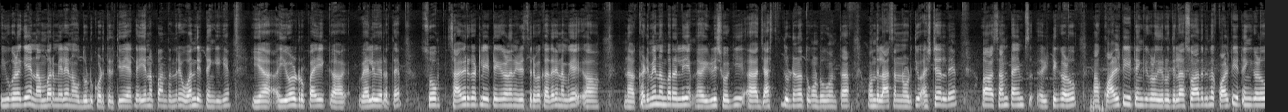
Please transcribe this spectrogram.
ಇವುಗಳಿಗೆ ನಂಬರ್ ಮೇಲೆ ನಾವು ದುಡ್ಡು ಕೊಡ್ತಿರ್ತೀವಿ. ಯಾಕೆ, ಏನಪ್ಪ ಅಂತಂದರೆ, ಒಂದು ಇಟ್ಟಂಗಿಗೆ ಏಳು ರೂಪಾಯಿ ವ್ಯಾಲ್ಯೂ ಇರುತ್ತೆ. ಸೊ ಸಾವಿರ ಗಟ್ಟಲೆ ಇಟ್ಟಿಗೆಗಳನ್ನು ಇಳಿಸಿರ್ಬೇಕಾದ್ರೆ ನಮಗೆ ಕಡಿಮೆ ನಂಬರಲ್ಲಿ ಇಳಿಸಿ ಹೋಗಿ ಜಾಸ್ತಿ ದುಡ್ಡನ್ನು ತೊಗೊಂಡು ಹೋಗುವಂಥ ಒಂದು ಲಾಸನ್ನು ನೋಡ್ತೀವಿ. ಅಷ್ಟೇ ಅಲ್ಲದೆ ಸಮ್ ಟೈಮ್ಸ್ ಇಟ್ಟಿಗೆಗಳು ಕ್ವಾಲಿಟಿ ಇಟ್ಟಂಗಿಗಳು ಇರೋದಿಲ್ಲ ಸೊ ಅದರಿಂದ ಕ್ವಾಲಿಟಿ ಇಟ್ಟಂಗಿಗಳು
